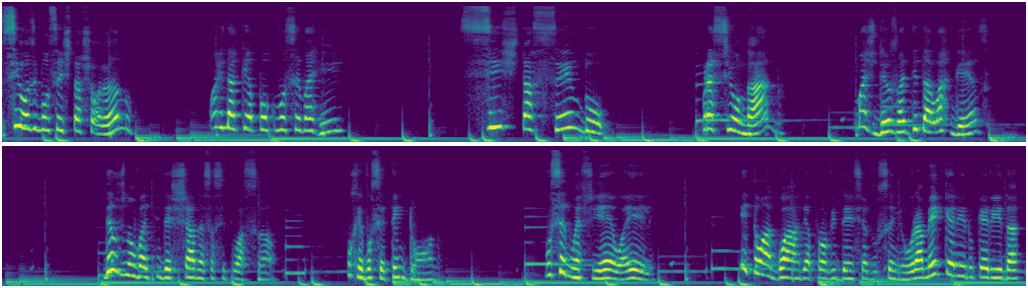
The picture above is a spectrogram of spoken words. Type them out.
Se hoje você está chorando, mas daqui a pouco você vai rir. Se está sendo pressionado, mas Deus vai te dar largueza. Deus não vai te deixar nessa situação, porque você tem dono. Você não é fiel a Ele? Então aguarde a providência do Senhor. Amém, querido, querida?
